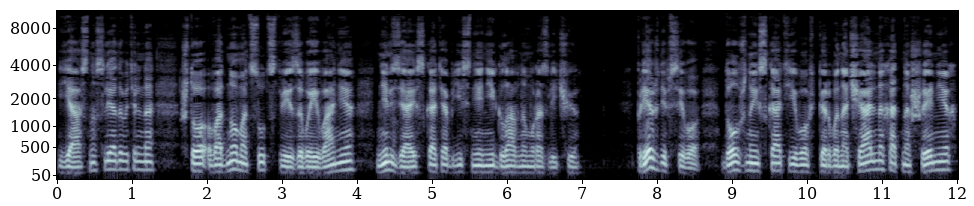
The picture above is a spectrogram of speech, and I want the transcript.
Ясно, следовательно, что в одном отсутствии завоевания нельзя искать объяснений главному различию. Прежде всего, должно искать его в первоначальных отношениях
